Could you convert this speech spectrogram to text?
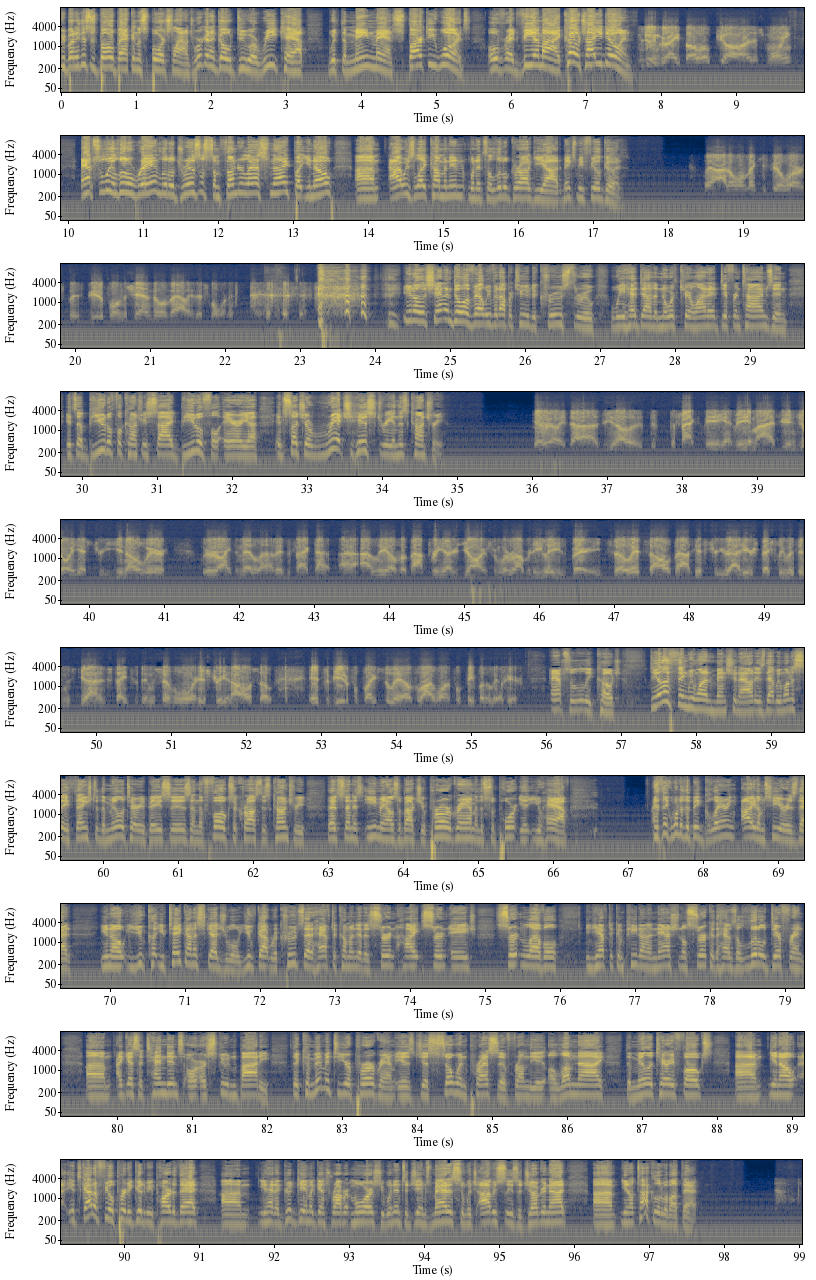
everybody, this is Bo back in the Sports Lounge. We're going to go do a recap with the main man, Sparky Woods, over at VMI. Coach, how you doing? I'm doing great, Bo. Hope you are this morning. Absolutely, a little rain, a little drizzle, some thunder last night, but you know, um, I always like coming in when it's a little groggy out. It makes me feel good. Well, I don't want to make you feel worse, but it's beautiful in the Shenandoah Valley this morning. you know, the Shenandoah Valley, we've had opportunity to cruise through. We head down to North Carolina at different times, and it's a beautiful countryside, beautiful area, and such a rich history in this country. It really does. You know, the, the fact being at VMI, if you enjoy history, you know, we're we're right in the middle of it. In fact, I, I, I live about 300 yards from where Robert E. Lee is buried. So it's all about history right here, especially within the United States, within the Civil War history and all. So it's a beautiful place to live. A lot of wonderful people that live here. Absolutely, Coach. The other thing we wanted to mention out is that we want to say thanks to the military bases and the folks across this country that sent us emails about your program and the support that you have. I think one of the big glaring items here is that you know you you take on a schedule. You've got recruits that have to come in at a certain height, certain age, certain level and you have to compete on a national circuit that has a little different, um, I guess, attendance or, or, student body. The commitment to your program is just so impressive from the alumni, the military folks. Um, you know, it's got to feel pretty good to be part of that. Um, you had a good game against Robert Morris. You went into James Madison, which obviously is a juggernaut. Um, you know, talk a little about that.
